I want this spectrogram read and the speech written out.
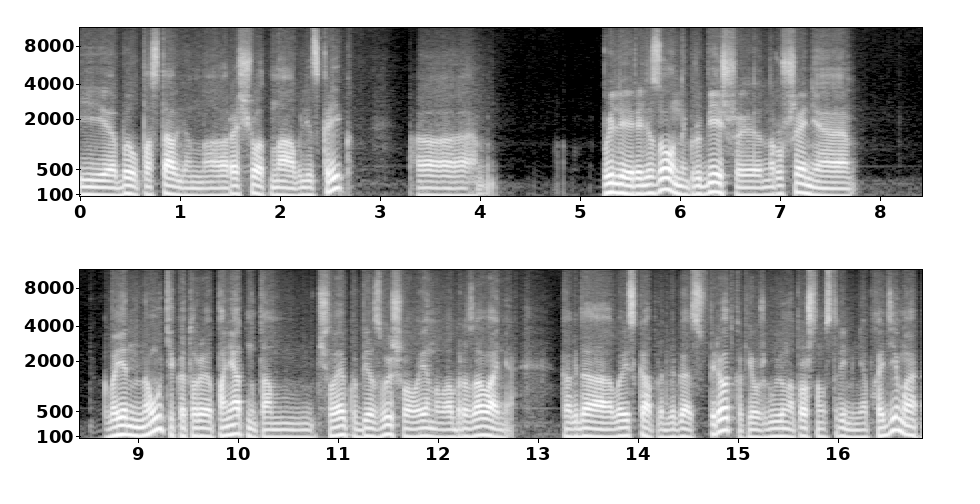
и был поставлен а, расчет на Блицкрик, были реализованы грубейшие нарушения военной науки, которые, понятно, там человеку без высшего военного образования – когда войска продвигаются вперед, как я уже говорил на прошлом стриме, необходимо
